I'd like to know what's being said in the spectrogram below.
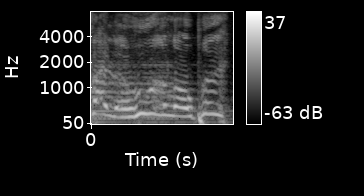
vuile hoerenloper.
